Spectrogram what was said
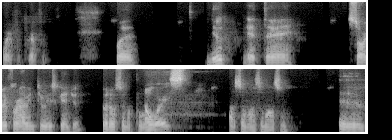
Perfect, perfect. Pues, dude, este, sorry for having to reschedule, pero se nos pudo. No worries. Awesome, awesome, awesome. Eh,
